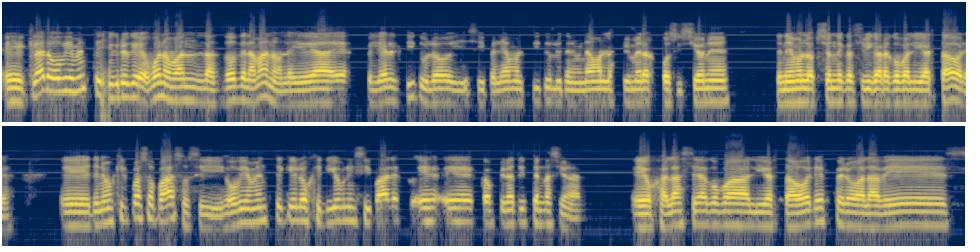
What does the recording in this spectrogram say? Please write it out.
Eh, claro, obviamente, yo creo que, bueno, van las dos de la mano. La idea es pelear el título y si peleamos el título y terminamos las primeras posiciones, tenemos la opción de clasificar a Copa Libertadores. Eh, tenemos que ir paso a paso, sí. Obviamente que el objetivo principal es, es- es campeonato internacional. Eh, ojalá sea Copa Libertadores, pero a la vez,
